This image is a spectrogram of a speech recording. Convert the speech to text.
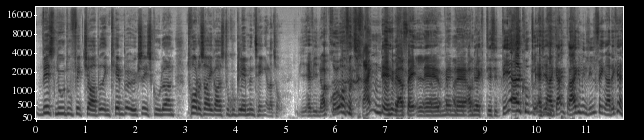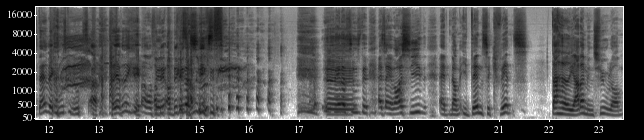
hvis nu du fik choppet en kæmpe økse i skulderen, tror du så ikke også, du kunne glemme en ting eller to? Jeg vil nok prøve at fortrænge det i hvert fald, øh, men øh, om jeg decideret kunne... Altså, jeg har engang brækket min lillefinger, og det kan jeg stadigvæk huske nu, så, så jeg ved ikke, Åh, om, det, om det kan at sammenlignes. synes. det, der synes det. Altså, jeg vil også sige, at når, i den sekvens, der havde jeg da min tvivl om,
